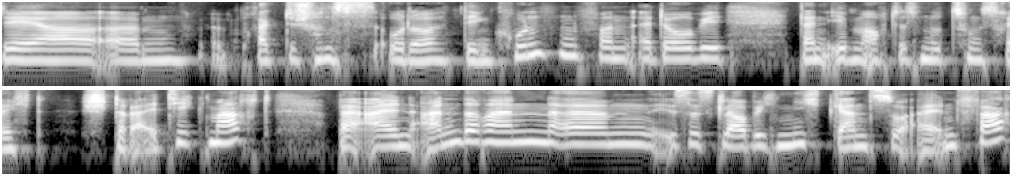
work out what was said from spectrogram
der ähm, praktisch uns oder den Kunden von Adobe dann eben auch das Nutzungsrecht streitig macht. Bei allen anderen ähm, ist es, glaube ich, nicht ganz so einfach.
